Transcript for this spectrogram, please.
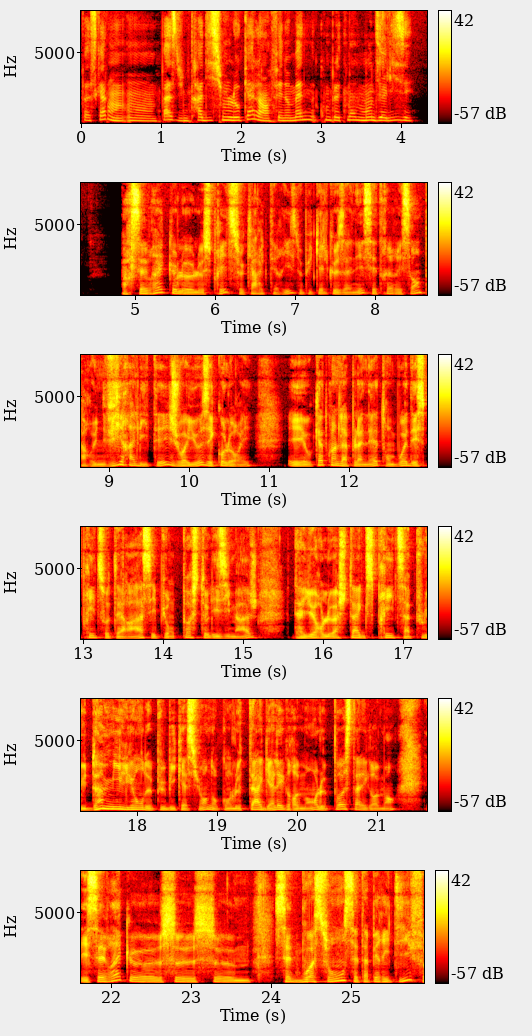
Pascal, on passe d'une tradition locale à un phénomène complètement mondialisé. Alors c'est vrai que le, spritz se caractérise depuis quelques années, c'est très récent, par une viralité joyeuse et colorée. Et aux quatre coins de la planète, on boit des spritz aux terrasses et puis on poste les images. D'ailleurs, le hashtag Spritz a plus d'un million de publications, donc on le tag allègrement, le poste allègrement. Et c'est vrai que ce, cette boisson, cet apéritif,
